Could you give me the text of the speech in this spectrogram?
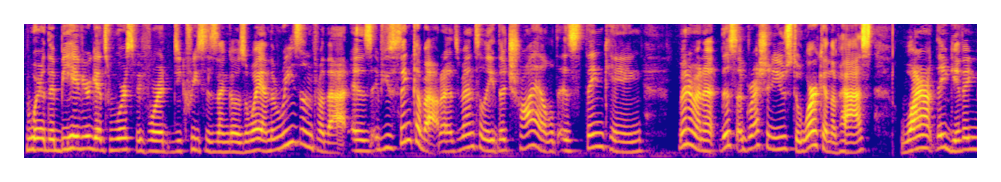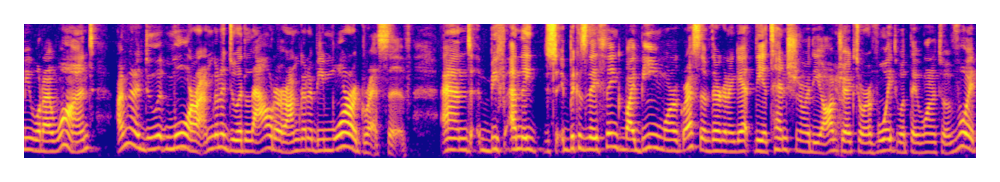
where the behavior gets worse before it decreases and goes away. And the reason for that is if you think about it mentally, the child is thinking, wait a minute, this aggression used to work in the past. Why aren't they giving me what I want? I'm going to do it more. I'm going to do it louder. I'm going to be more aggressive. And bef- and they because they think by being more aggressive they're going to get the attention or the object or avoid what they wanted to avoid.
